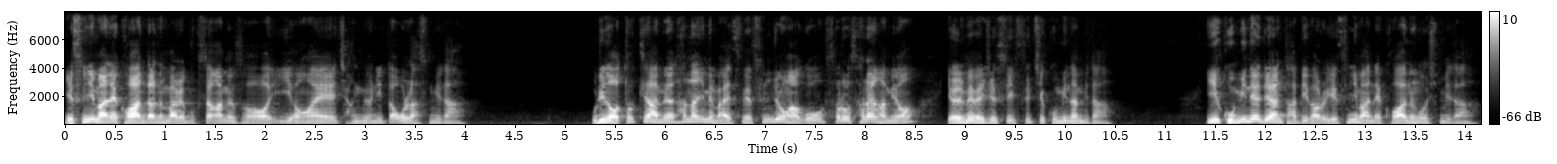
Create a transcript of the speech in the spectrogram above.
예수님 안에 거한다는 말을 묵상하면서 이 영화의 장면이 떠올랐습니다. 우리는 어떻게 하면 하나님의 말씀에 순종하고 서로 사랑하며 열매 맺을 수 있을지 고민합니다. 이 고민에 대한 답이 바로 예수님 안에 거하는 것입니다.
